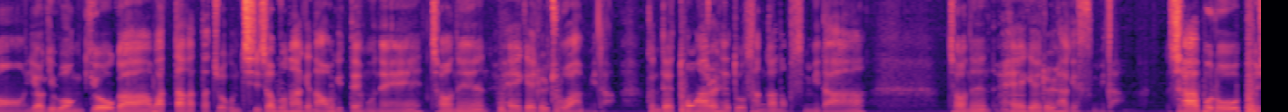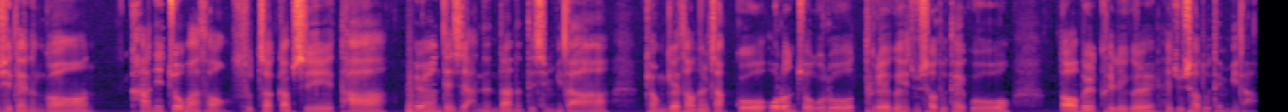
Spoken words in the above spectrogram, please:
어, 여기 원기호가 왔다 갔다 조금 지저분하게 나오기 때문에 저는 회계를 좋아합니다. 근데 통화를 해도 상관없습니다. 저는 회계를 하겠습니다. 샵으로 표시되는 건 칸이 좁아서 숫자 값이 다 표현되지 않는다는 뜻입니다. 경계선을 잡고 오른쪽으로 드래그 해주셔도 되고 더블 클릭을 해주셔도 됩니다.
